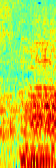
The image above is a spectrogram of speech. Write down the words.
Christmas.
